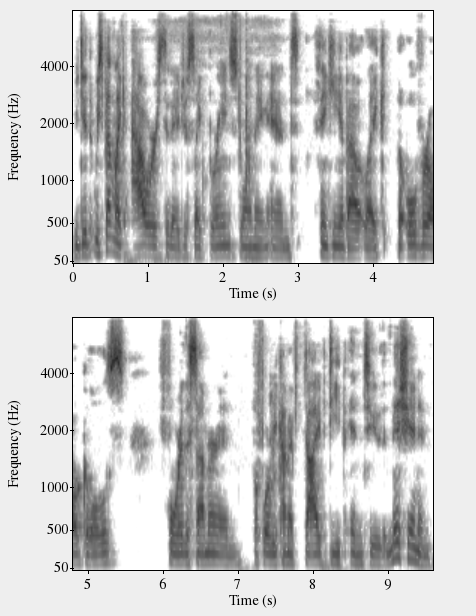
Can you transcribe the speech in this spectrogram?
we did we spent like hours today just like brainstorming and thinking about like the overall goals for the summer and before we kind of dive deep into the mission. And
